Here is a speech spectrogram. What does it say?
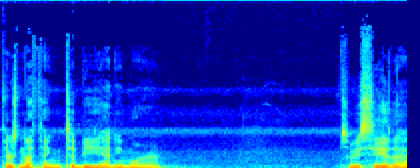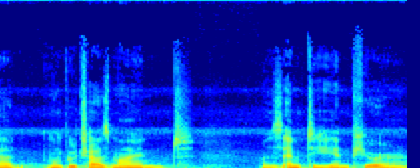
There's nothing to be anymore. So we see that Pu mind was empty and pure.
